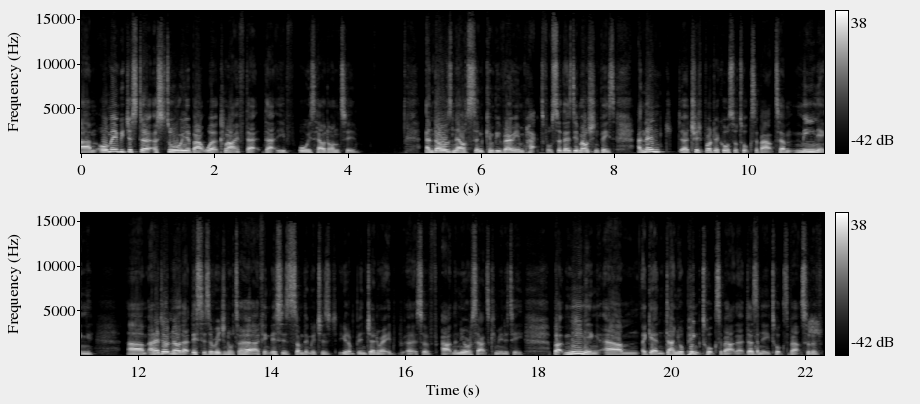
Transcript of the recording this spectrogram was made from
um, or maybe just a, a story about work life that that you've always held on to. And those Nelson can be very impactful. So there's the emotion piece, and then uh, Trish Broderick also talks about um, meaning um, and I don't know that this is original to her. I think this is something which has you know been generated uh, sort of out in the neuroscience community. But meaning, um, again, Daniel Pink talks about that, doesn't he? he? Talks about sort of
